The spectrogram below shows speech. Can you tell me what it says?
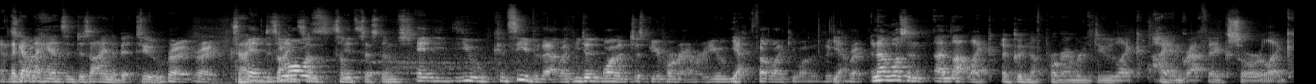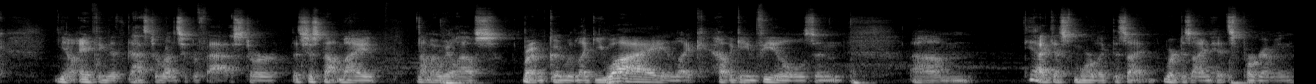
and I so got my hands in design a bit too. Right, right. I had to And design you some, always- some it- systems. And you conceived of that, like you didn't want to just be a programmer. You Yeah. felt like you wanted to. Yeah. Right. And I wasn't, I'm not like a good enough programmer to do like high end graphics or like, you know, anything that has to run super fast or it's just not my, not my wheelhouse. Right. I'm good with like UI and like how the game feels and, um, yeah, I guess more like design, where design hits programming.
